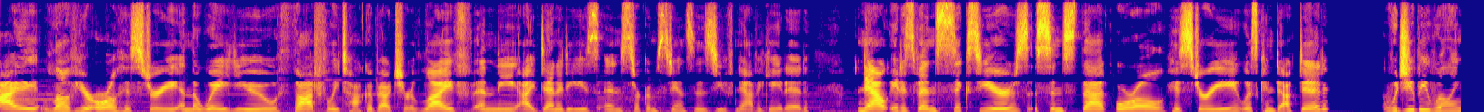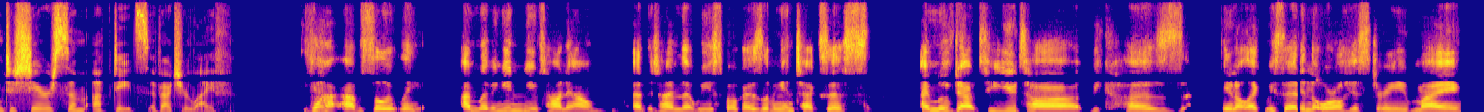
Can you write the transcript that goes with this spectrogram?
I love your oral history and the way you thoughtfully talk about your life and the identities and circumstances you've navigated. Now, it has been six years since that oral history was conducted. Would you be willing to share some updates about your life? Yeah, absolutely. I'm living in Utah now. At the time that we spoke, I was living in Texas. I moved out to Utah because, you know, like we said in the oral history, my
